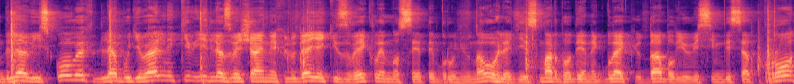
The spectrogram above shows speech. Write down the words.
Для військових, для будівельників і для звичайних людей, які звикли носити броню. На огляді смарт-годинник Black W80 Pro.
